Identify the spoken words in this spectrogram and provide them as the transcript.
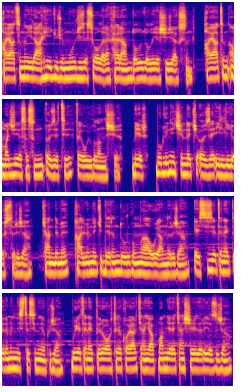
Hayatını ilahi gücün mucizesi olarak her an dolu dolu yaşayacaksın. Hayatın amacı yasasının özeti ve uygulanışı. 1. Bugün içimdeki öze ilgi göstereceğim. Kendimi kalbimdeki derin durgunluğa uyandıracağım. Eşsiz yeteneklerimin listesini yapacağım. Bu yetenekleri ortaya koyarken yapmam gereken şeyleri yazacağım.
